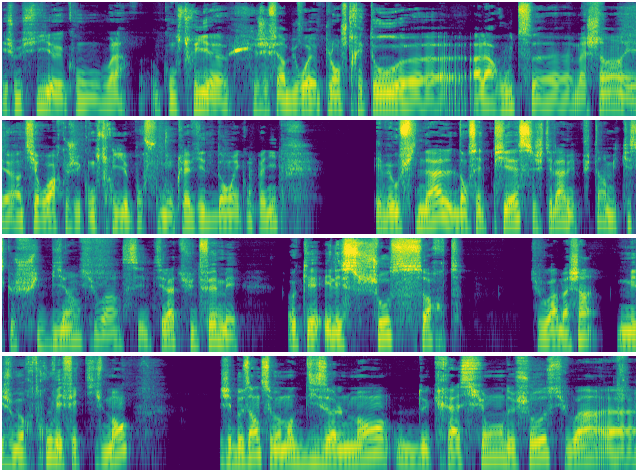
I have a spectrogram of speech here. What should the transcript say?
Et je me suis euh, voilà, construit. j'ai fait un bureau avec planche tréteau euh, à la route, machin, et un tiroir que j'ai construit pour foutre mon clavier dedans et compagnie. Et ben au final, dans cette pièce, j'étais là, mais putain, mais qu'est-ce que je suis bien, tu vois. C'est là, tu te fais, mais ok. Et les choses sortent, tu vois, machin. Mais je me retrouve effectivement. J'ai besoin de ce moment d'isolement, de création, de choses, tu vois. euh,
